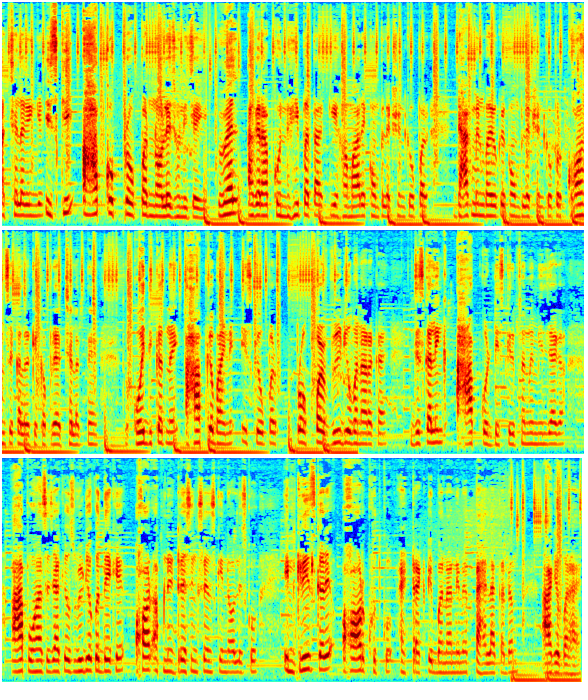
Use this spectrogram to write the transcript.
अच्छे लगेंगे इसकी आपको प्रॉपर नॉलेज होनी चाहिए। वेल well, अगर आपको नहीं पता कि हमारे कॉम्प्लेक्शन के ऊपर डार्क मैन भाइयों के कॉम्प्लेक्शन के ऊपर कौन से कलर के कपड़े अच्छे लगते हैं तो कोई दिक्कत नहीं। आपके भाई ने इसके ऊपर प्रॉपर वीडियो बना रखा है जिसका लिंक आपको डिस्क्रिप्शन में मिल जाएगा। आप वहाँ से जाके उस वीडियो को देखें और अपने ड्रेसिंग सेंस की नॉलेज को इंक्रीज करें और खुद को अट्रैक्टिव बनाने में पहला कदम आगे बढ़ाएँ।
